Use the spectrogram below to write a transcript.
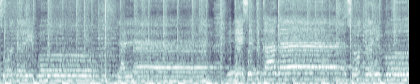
சோதரிப்போ நல்ல தேசத்துக்காக சோத்தரிப்போம்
